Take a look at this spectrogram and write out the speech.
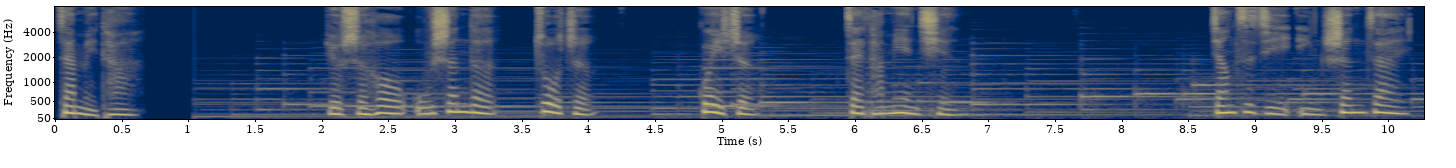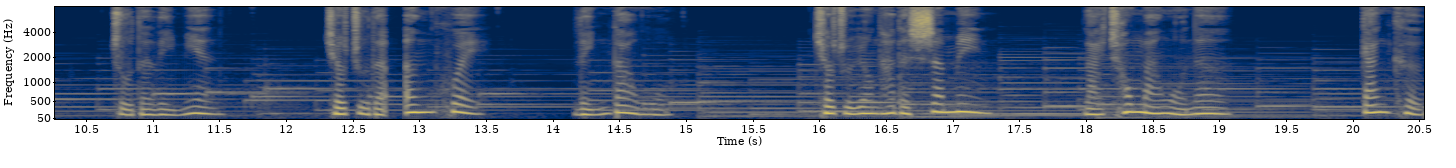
赞美他。有时候无声的坐着、跪着，在他面前，将自己隐身在主的里面，求主的恩惠。临到我，求主用他的生命来充满我那干渴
